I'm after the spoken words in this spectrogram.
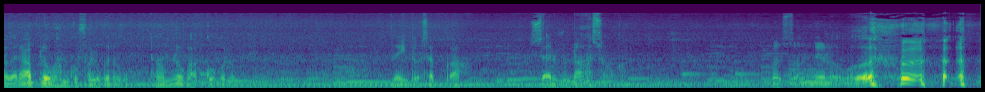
अगर आप लोग हमको फॉलो करोगे तो हम लोग आपको फॉलो करेंगे। नहीं तो सबका सर्वनाश होगा। कुछ समझे लोग?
